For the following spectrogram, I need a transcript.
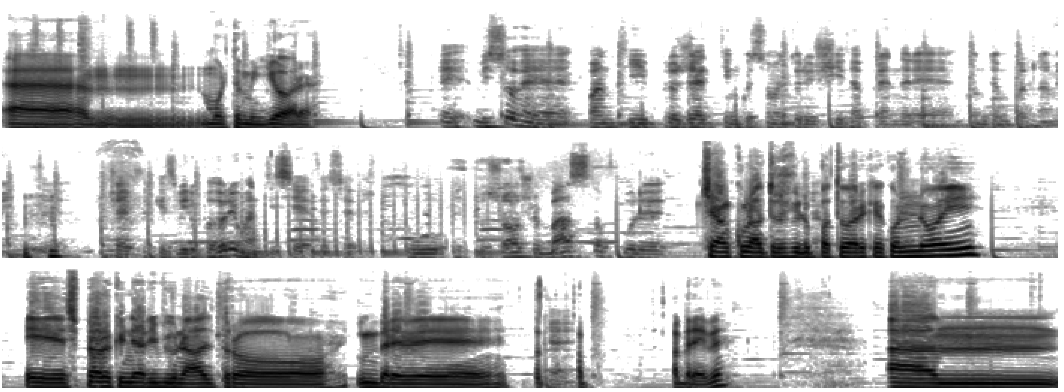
ehm, molto migliore. E visto che quanti progetti in questo momento riuscite a prendere contemporaneamente? Mhm. cioè, perché sviluppatori quanti siete? Siete tu e il tuo socio e basta? Oppure... C'è anche un altro sviluppatore che è con noi e spero che ne arrivi un altro in breve. Okay. A, a, breve. Um,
